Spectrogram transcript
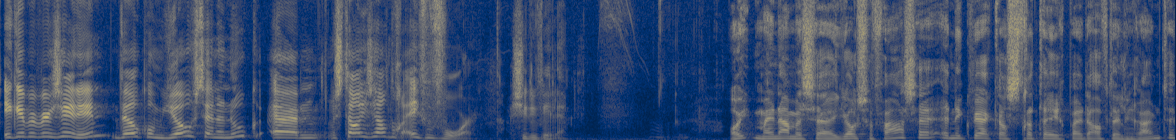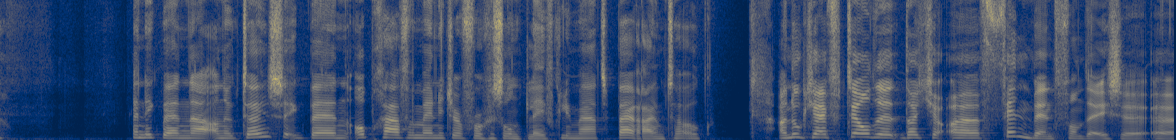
ik heb er weer zin in. Welkom Joost en Anouk. Um, stel jezelf nog even voor, als jullie willen. Hoi, mijn naam is uh, Joost Vaassen en ik werk als stratege bij de afdeling Ruimte. En ik ben uh, Anouk Teuns. Ik ben opgavemanager voor gezond leefklimaat bij Ruimte ook. Anouk, jij vertelde dat je uh, fan bent van deze uh,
